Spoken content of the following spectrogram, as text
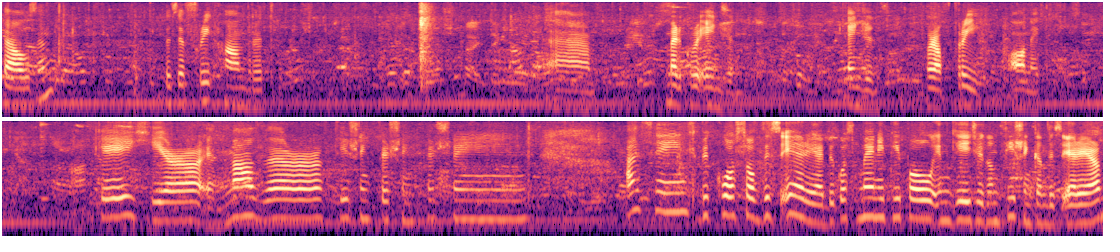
752,000 with a 300 um, Mercury engine, engines, there are three on it. Okay, here another fishing, fishing, fishing. I think because of this area, because many people engaged in fishing in this area,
